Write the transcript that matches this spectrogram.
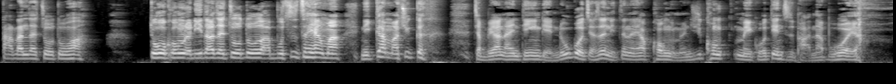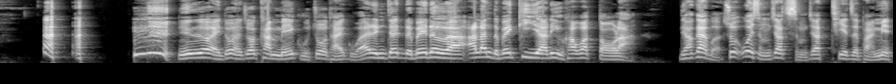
大单在做多啊，多空的力道在做多啊，不是这样吗？你干嘛去跟讲比较难听一点？如果假设你真的要空，你们去空美国电子盘呢？不会啊。你说很多人说看美股做台股，哎，人家特别热啊，啊，咱特别气啊，你有看我多啦，了解不？所以为什么叫什么叫贴着盘面？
